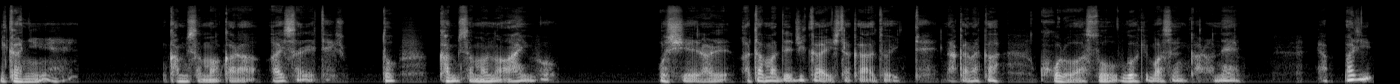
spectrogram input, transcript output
いかに神様から愛されていると神様の愛を教えられ頭で理解したからといってなかなか心はそう動きませんからね。やっぱり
